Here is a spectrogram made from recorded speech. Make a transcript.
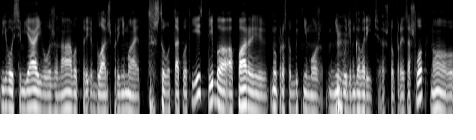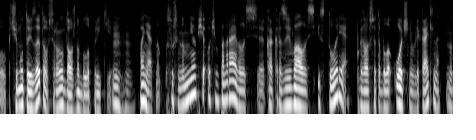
его семья, его жена, вот при, Бланш принимает, что вот так вот есть, либо а пары, ну, просто быть не может. Не Мгм. будем говорить, что произошло, но к чему-то из этого все равно должно было прийти. Мгм. Понятно. Слушай, ну мне вообще очень понравилось, как развивалась история. Показалось, что это было очень увлекательно. Но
